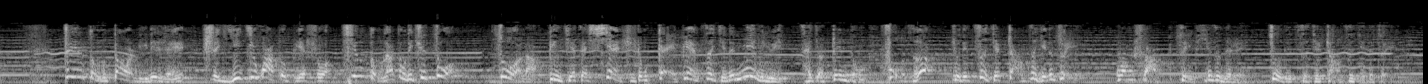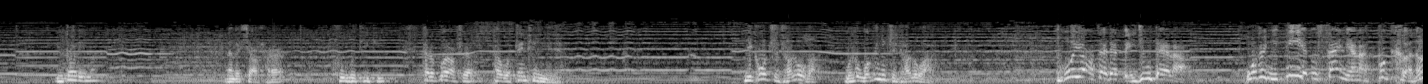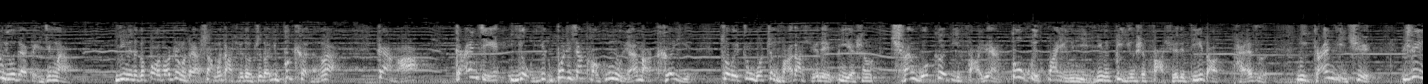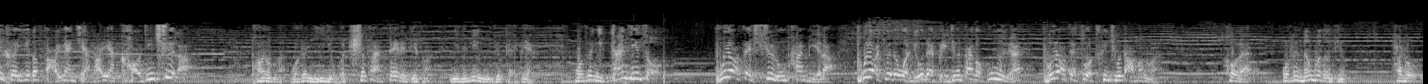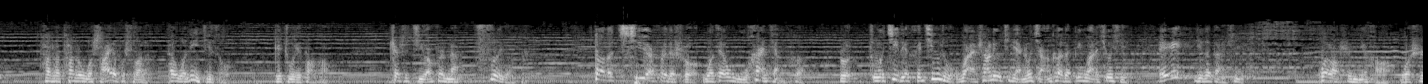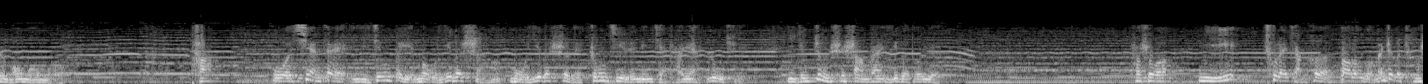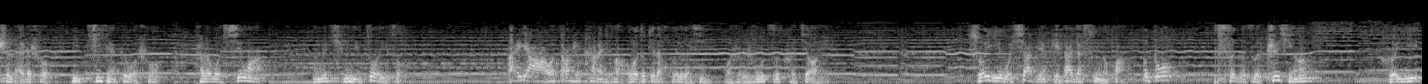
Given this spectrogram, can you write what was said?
真懂道理的人是一句话都别说，听懂了都得去做，做了并且在现实中改变自己的命运才叫真懂，否则就得自己长自己的嘴，光耍嘴皮子的人就得自己长自己的嘴。有道理吗？那个小孩哭哭啼啼，他说：“郭老师，他说我真听你的，你给我指条路吧。”我说：“我给你指条路啊，不要再在北京待了。”我说：“你毕业都三年了，不可能留在北京了，因为那个报到证，大家上过大学都知道，你不可能了。干嘛？赶紧有一个，不是想考公务员吗？可以。作为中国政法大学的毕业生，全国各地法院都会欢迎你，因为毕竟是法学的第一道牌子。你赶紧去，任何一个法院、检察院考进去了，朋友们，我说你有个吃饭待的地方，你的命运就改变。我说你赶紧走，不要再虚荣攀比了，不要觉得我留在北京当个公务员，不要再做春秋大梦了。后来我说能不能听？他说，他说，他说我啥也不说了，哎，我立即走，给诸位报告。这是几月份呢？四月份。到了七月份的时候，我在武汉讲课。我我记得很清楚，晚上六七点钟讲课，在宾馆里休息。哎，一个短信，郭老师你好，我是某某某。他，我现在已经被某一个省某一个市的中级人民检察院录取，已经正式上班一个多月。他说你出来讲课，到了我们这个城市来的时候，你提前跟我说。他说我希望能够请你坐一坐。哎呀，我当时看了句话，我都给他回了个信，我说孺子可教也。所以我下边给大家送的话不多，四个字：知行合一。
